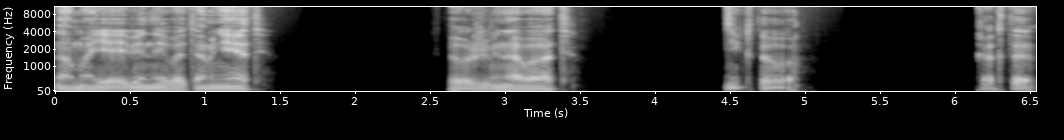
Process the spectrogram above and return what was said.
Но моей вины в этом нет. Кто же виноват? Никто. Как-то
